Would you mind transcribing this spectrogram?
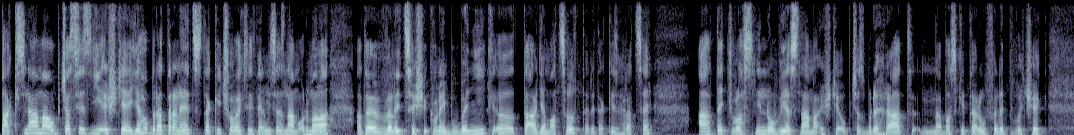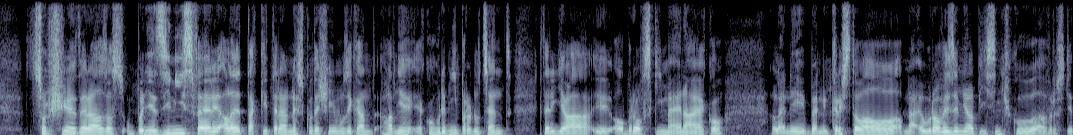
Pak s náma občas jezdí ještě jeho bratranec, taky člověk, se kterým se znám odmala, a to je velice šikovný bubeník, uh, Táďa Macel, tedy taky z Hradce. A teď vlastně nově s náma ještě občas bude hrát na baskytaru Filip Vlček, což je teda zase úplně z jiný sféry, ale taky teda neskutečný muzikant, hlavně jako hudební producent, který dělá i obrovský jména jako Lenny, Ben Kristoval, na Eurovizi měl písničku a prostě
